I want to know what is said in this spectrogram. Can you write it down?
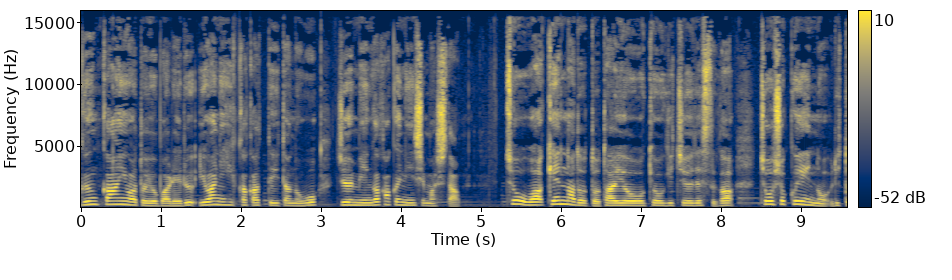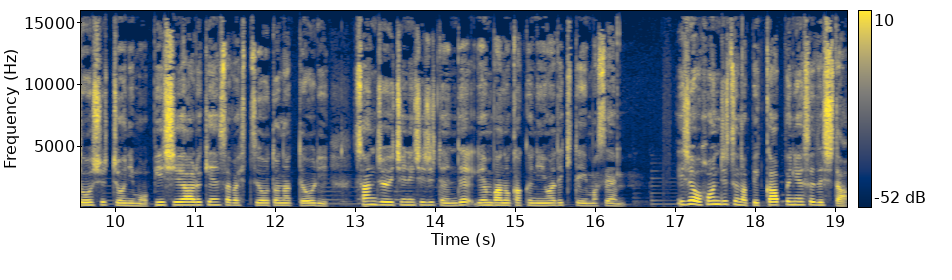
軍艦岩と呼ばれる岩に引っかかっていたのを住民が確認しました。町は県などと対応を協議中ですが町職員の離島出張にも PCR 検査が必要となっており31日時点で現場の確認はできていません以上本日のピックアップニュースでした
